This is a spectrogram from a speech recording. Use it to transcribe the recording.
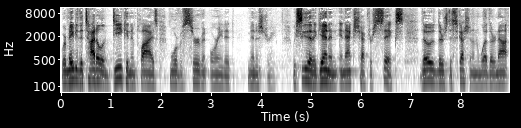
where maybe the title of deacon implies more of a servant oriented ministry. We see that again in, in Acts chapter 6, though there's discussion on whether or not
